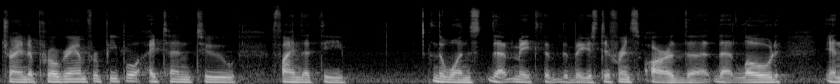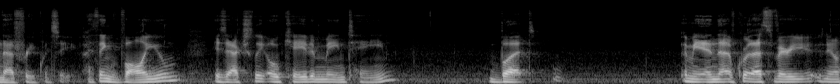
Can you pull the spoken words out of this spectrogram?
trying to program for people, I tend to find that the the ones that make the, the biggest difference are the that load and that frequency. I think volume is actually okay to maintain, but I mean, and that, of course that's very you know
